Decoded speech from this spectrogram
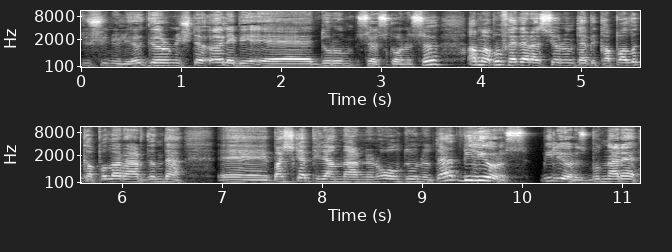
düşünülüyor. Görünüşte öyle bir e, durum söz konusu. Ama bu federasyonun tabii kapalı kapılar ardında e, başka planlarının olduğunu da biliyoruz. Biliyoruz. Bunları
